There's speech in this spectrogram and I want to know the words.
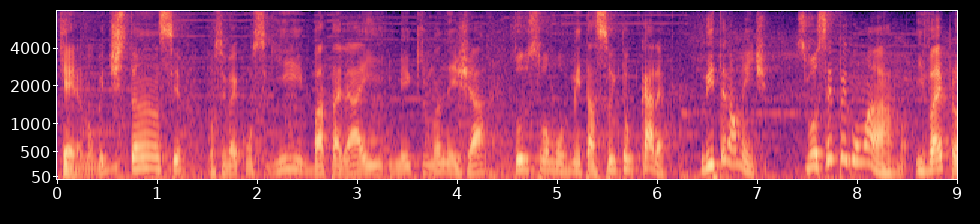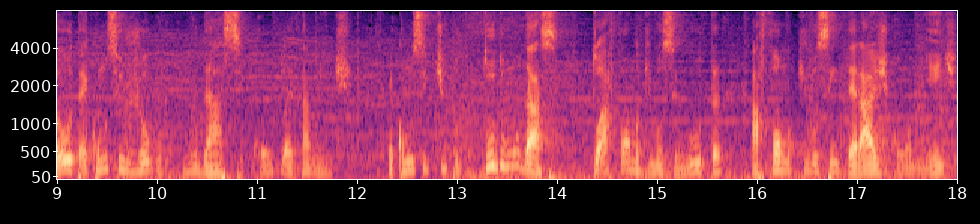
que é longa distância, você vai conseguir batalhar e meio que manejar toda a sua movimentação. Então, cara, literalmente, se você pegou uma arma e vai para outra, é como se o jogo mudasse completamente. É como se tipo tudo mudasse. A forma que você luta, a forma que você interage com o ambiente,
